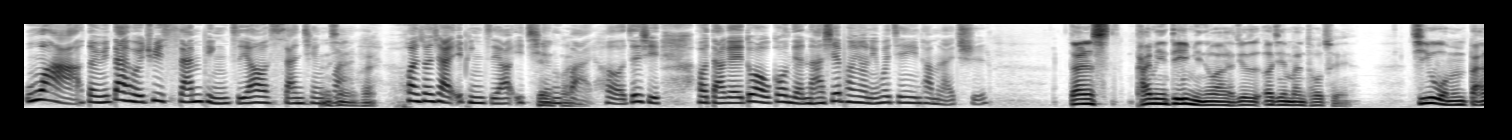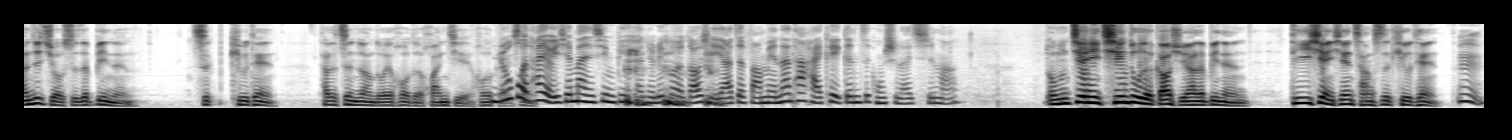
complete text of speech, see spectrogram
哇，等于带回去三瓶只要三千块，换算下来一瓶只要一千块。好，这些好大概多少共点？哪些朋友你会建议他们来吃？当然是排名第一名的话，就是二尖瓣脱垂。几乎我们百分之九十的病人吃 Q ten 他的症状都会获得缓解或者。如果他有一些慢性病，像例如高血压这方面，那他还可以跟这同时来吃吗？我们建议轻度的高血压的病人。第一线先尝试 Q ten 嗯，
